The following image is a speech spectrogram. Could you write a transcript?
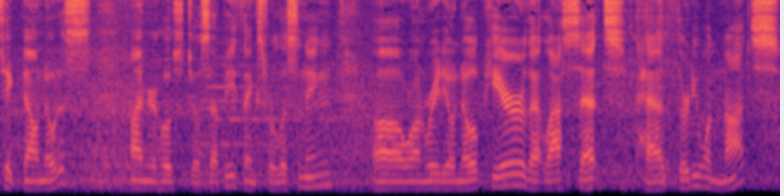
Takedown Notice. I'm your host Giuseppe. Thanks for listening. Uh, we're on Radio Nope here. That last set had 31 knots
